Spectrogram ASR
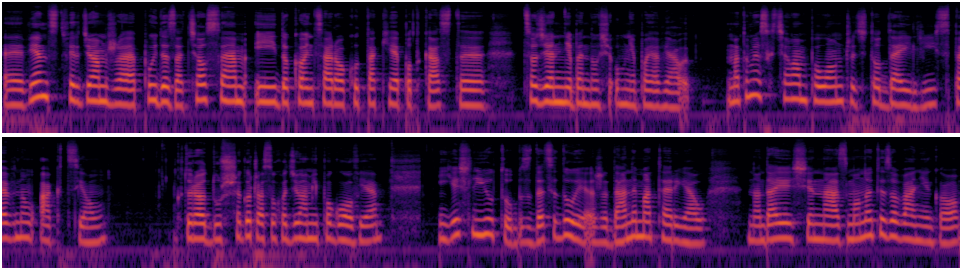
e, więc stwierdziłam, że pójdę za ciosem i do końca roku takie podcasty codziennie będą się u mnie pojawiały. Natomiast chciałam połączyć to daily z pewną akcją, która od dłuższego czasu chodziła mi po głowie. I jeśli YouTube zdecyduje, że dany materiał nadaje się na zmonetyzowanie go,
